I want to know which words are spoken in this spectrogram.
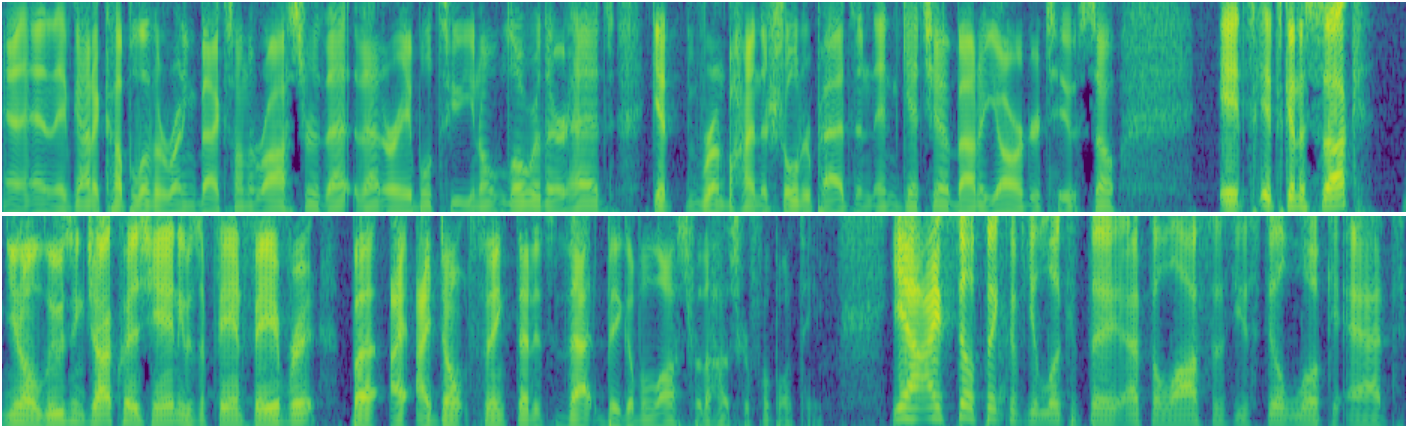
and, and, they've got a couple other running backs on the roster that, that are able to you know lower their heads, get run behind their shoulder pads, and, and get you about a yard or two. So it's it's going to suck you know, losing Jaquez Yant, he was a fan favorite, but I, I don't think that it's that big of a loss for the Husker football team. Yeah, I still think if you look at the at the losses, you still look at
